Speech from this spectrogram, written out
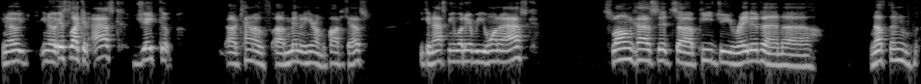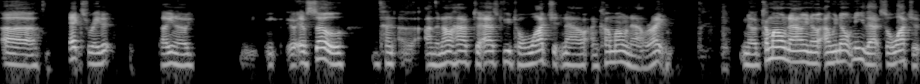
you know, you know, it's like an ask Jacob uh, kind of uh, minute here on the podcast. You can ask me whatever you want to ask, as long as it's uh, PG rated and uh, nothing uh, X rated uh, you know, if so, then uh, and then I'll have to ask you to watch it now and come on now, right? You know, come on now, you know, and we don't need that, so watch it.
